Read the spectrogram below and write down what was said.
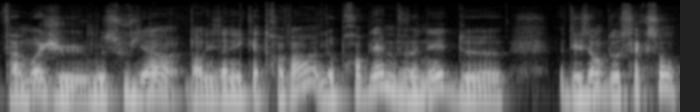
enfin moi je me souviens, dans les années 80, le problème venait de, des anglo-saxons.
